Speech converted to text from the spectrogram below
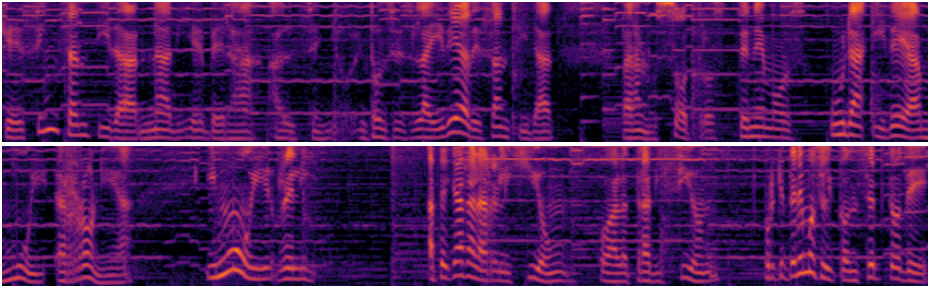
que sin santidad nadie verá al Señor. Entonces la idea de santidad para nosotros tenemos una idea muy errónea y muy apegada a la religión o a la tradición, porque tenemos el concepto de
